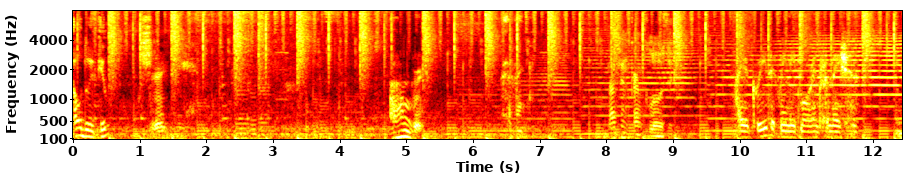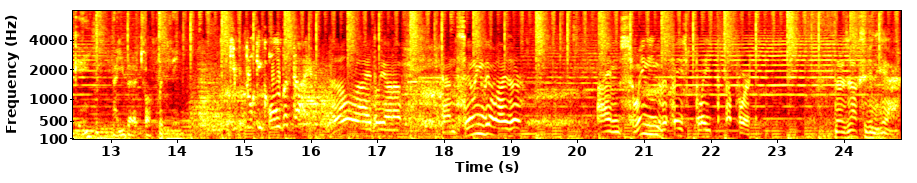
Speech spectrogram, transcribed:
How do you feel? Shaky. Hungry. Nothing can close it. I agree that we need more information. Okay, now you better talk quickly. Keep talking all the time. All right, Leonov. I'm sealing the visor. I'm swinging the faceplate upward. There's oxygen here.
